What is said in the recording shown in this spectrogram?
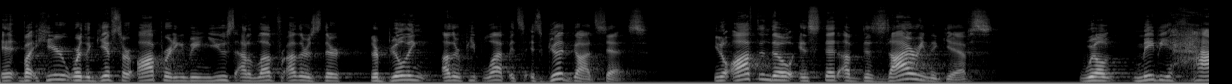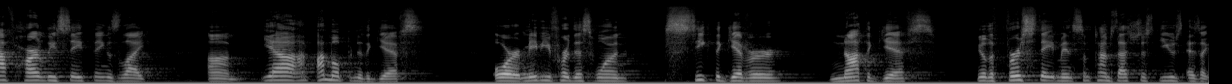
It, but here, where the gifts are operating and being used out of love for others, they're, they're building other people up. It's, it's good, God says. You know, often though, instead of desiring the gifts, we'll maybe half heartedly say things like, um, Yeah, I'm open to the gifts. Or maybe you've heard this one seek the giver, not the gifts. You know, the first statement, sometimes that's just used as a,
